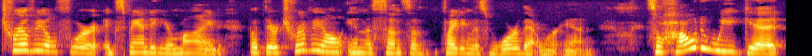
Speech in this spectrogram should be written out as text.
trivial for expanding your mind, but they're trivial in the sense of fighting this war that we're in. So, how do we get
